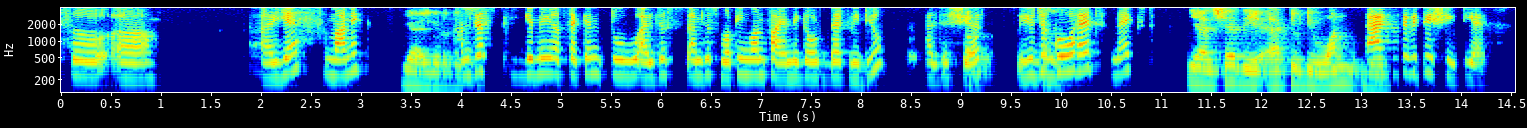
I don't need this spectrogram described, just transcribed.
so uh, uh, yes manik Yeah, I'll go to next. I'm just, give me a second to, I'll just, I'm just working on finding out that video. I'll just share. So you just go ahead, next. Yeah, I'll share the activity one. the- Activity sheet, yes.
